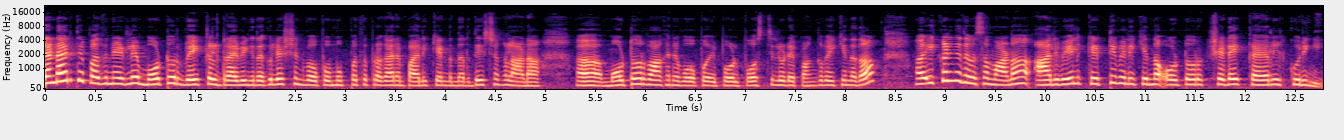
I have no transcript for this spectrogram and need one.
രണ്ടായിരത്തി പതിനേഴിലെ മോട്ടോർ വെഹിക്കിൾ ഡ്രൈവിംഗ് റെഗുലേഷൻ വകുപ്പ് മുപ്പത് പ്രകാരം പാലിക്കേണ്ട നിർദ്ദേശങ്ങളാണ് മോട്ടോർ വാഹന വകുപ്പ് ഇപ്പോൾ പോസ്റ്റിലൂടെ പങ്കുവയ്ക്കുന്നത്. ഇക്കഴിഞ്ഞ ദിവസമാണ് ആലുവയിൽ കെട്ടിവലിക്കുന്ന ഓട്ടോറിക്ഷയുടെ കയറിൽ കുരുങ്ങി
